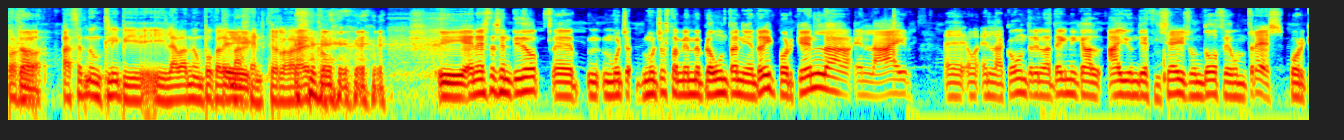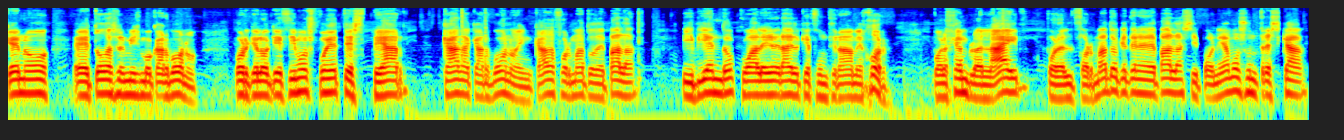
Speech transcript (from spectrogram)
Por favor, hacedme un clip y, y lavadme un poco la imagen, que os lo agradezco. y en este sentido, eh, muchos también me preguntan, y Enrique, ¿por qué en la, en la Air eh, en la Counter, en la Technical, hay un 16, un 12, un 3. ¿Por qué no todas el mismo carbono? Porque lo que hicimos fue testear cada carbono en cada formato de pala y viendo cuál era el que funcionaba mejor. Por ejemplo, en la Air, por el formato que tiene de pala, si poníamos un 3K,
